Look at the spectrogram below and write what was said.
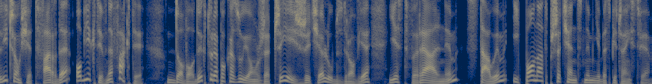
Liczą się twarde, obiektywne fakty. Dowody, które pokazują, że czyjeś życie lub zdrowie jest w realnym, stałym i ponadprzeciętnym niebezpieczeństwie.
